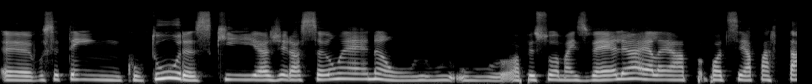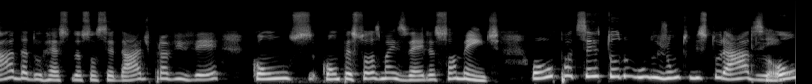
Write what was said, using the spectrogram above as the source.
é, você tem culturas que a geração é não, o- o- a pessoa mais velha ela é a- pode ser apartada do resto da sociedade para viver com, com pessoas mais velhas somente, ou pode ser todo mundo junto misturado, Sim. ou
